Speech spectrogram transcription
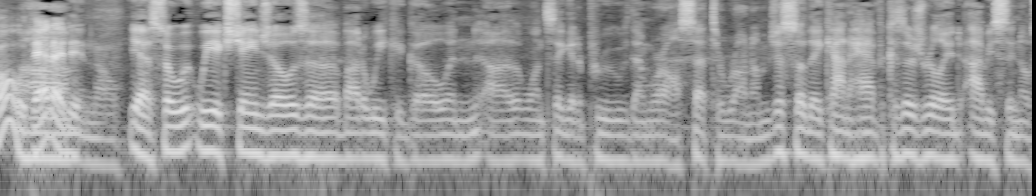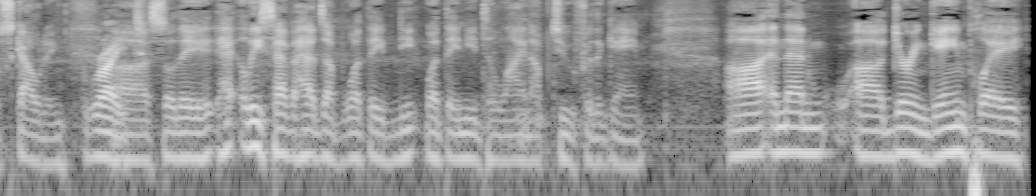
Oh, that I Um, didn't know. Yeah, so we, we exchanged those uh, about a week ago, and uh, once they get approved, then we're all set to run them. Just so they kind of have because there's really obviously no scouting, Right. Uh, so they ha- at least have a heads up what they need, what they need to line up to for the game. Uh, and then uh, during gameplay,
